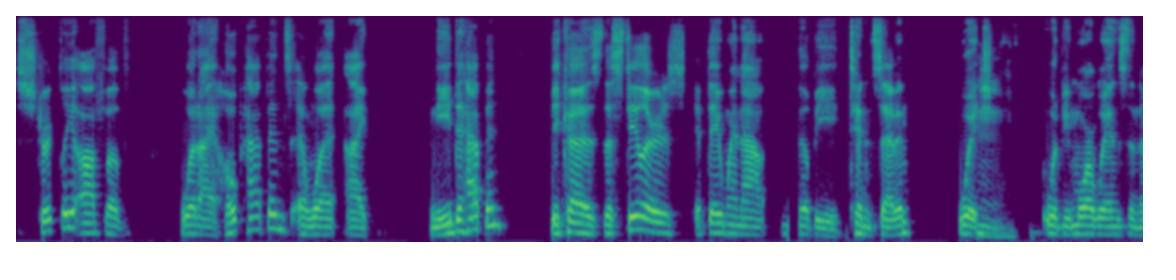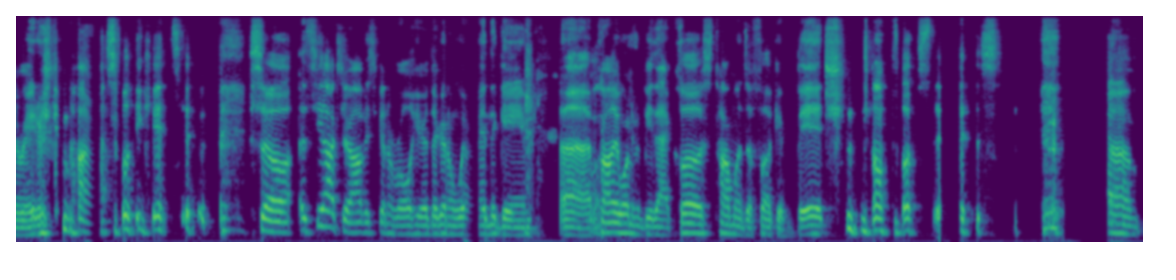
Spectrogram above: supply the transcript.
strictly off of what I hope happens and what I need to happen because the Steelers, if they win out, they'll be 10 and 7, which mm. would be more wins than the Raiders can possibly get to. So the Seahawks are obviously going to roll here. They're going to win the game. Uh, probably won't even be that close. Tomlin's a fucking bitch. Don't post this. Um,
